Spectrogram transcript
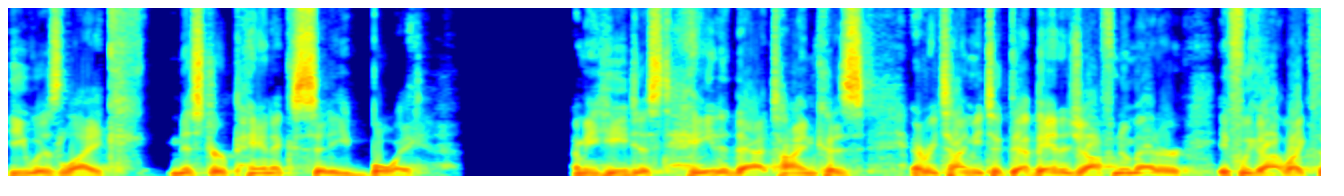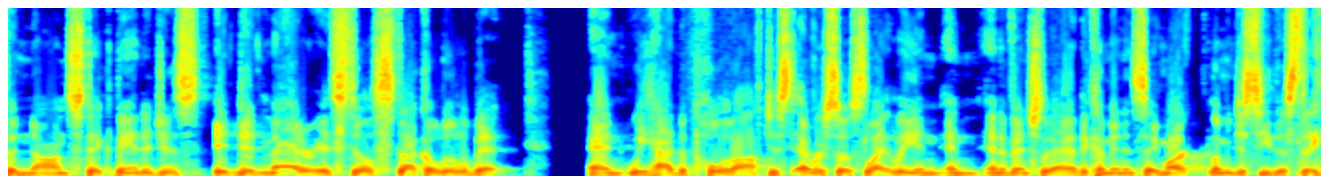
he was like Mr. Panic City boy. I mean, he just hated that time because every time he took that bandage off, no matter if we got like the non-stick bandages, it didn't matter. It still stuck a little bit. And we had to pull it off just ever so slightly. And, and, and eventually I had to come in and say, Mark, let me just see this thing.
